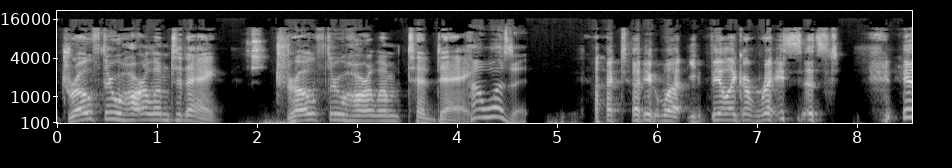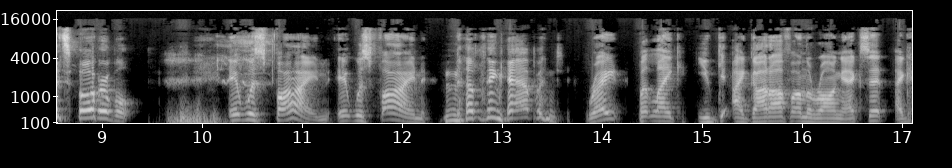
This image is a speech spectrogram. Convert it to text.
Drove through Harlem today. Drove through Harlem today. How was it? I tell you what, you feel like a racist. It's horrible. It was fine. It was fine. Nothing happened, right? But like you, I got off on the wrong exit. I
